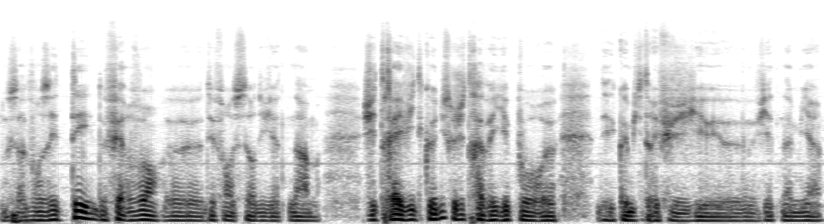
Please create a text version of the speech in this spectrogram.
nous avons été de fervents euh, défenseurs du Vietnam. J'ai très vite connu, parce que j'ai travaillé pour des comités de réfugiés vietnamiens,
